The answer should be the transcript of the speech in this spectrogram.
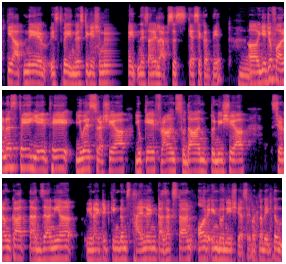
कि आपने इस पे इन्वेस्टिगेशन में इतने सारे लैप्सेस कैसे कर दिए हम्म। ये जो फॉरेनर्स थे ये थे US Russia UK France Sudan Tunisia Sri Lanka Tanzania United Kingdoms Thailand Kazakhstan और इंडोनेशिया से मतलब एकदम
